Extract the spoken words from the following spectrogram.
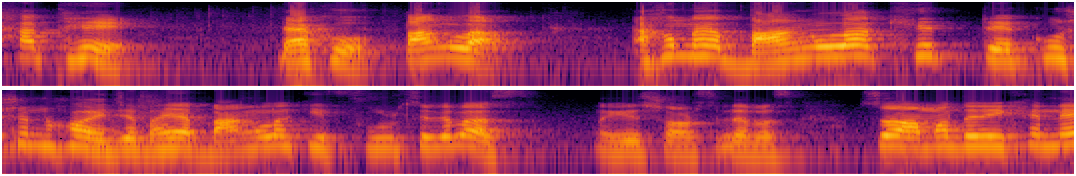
সাথে দেখো, বাংলা। এখন ভাইয়া বাংলা ক্ষেত্রে কোশ্চেন হয় যে, ভাইয়া বাংলা কি ফুল সিলেবাস নাকি শর্ট সিলেবাস সো আমাদের এখানে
